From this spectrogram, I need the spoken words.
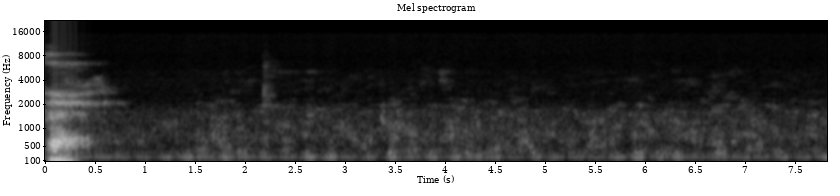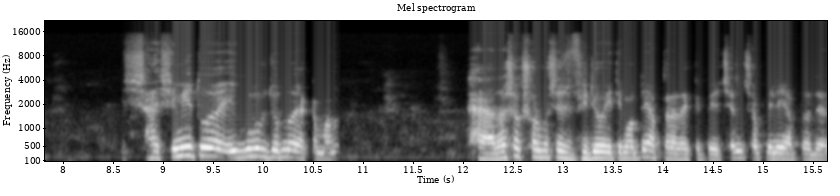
সা- সীমিত এগুলোর জন্য একটা মানুষ হ্যাঁ দর্শক, সর্বশেষ ভিডিও ইতিমধ্যে আপনারা দেখতে পেয়েছেন। সব মিলিয়ে আপনাদের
